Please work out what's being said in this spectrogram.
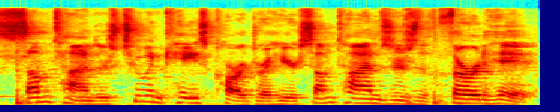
Sometimes there's two encased cards right here. Sometimes there's the third hit.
